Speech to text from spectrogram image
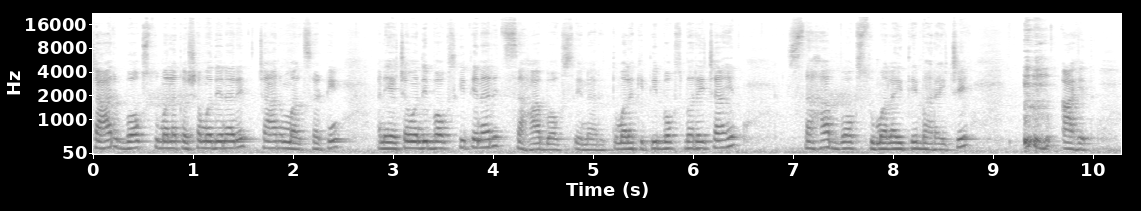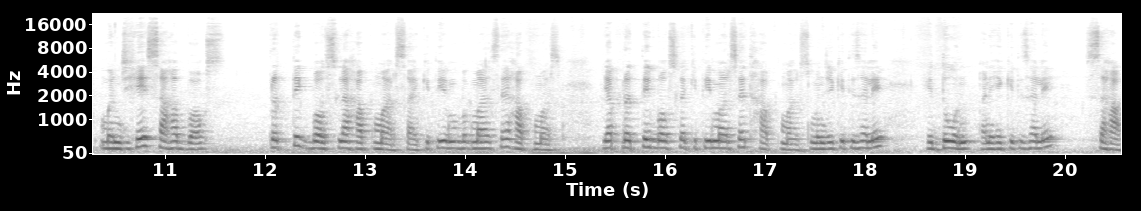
चार बॉक्स तुम्हाला कशामध्ये येणार आहेत? चार मार्क्ससाठी. आणि याच्यामध्ये बॉक्स किती येणार आहेत? सहा बॉक्स येणार आहेत. तुम्हाला किती बॉक्स भरायचे आहेत? सहा बॉक्स तुम्हाला इथे भरायचे आहेत. म्हणजे हे सहा बॉक्स प्रत्येक बॉक्सला हाफ मार्क्स आहे. किती मार्क्स आहे? हाफ मार्क्स या प्रत्येक बॉक्सला किती मार्क्स आहेत? हाफ मार्क्स म्हणजे किती झाले? हे दोन आणि हे किती झाले? सहा.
